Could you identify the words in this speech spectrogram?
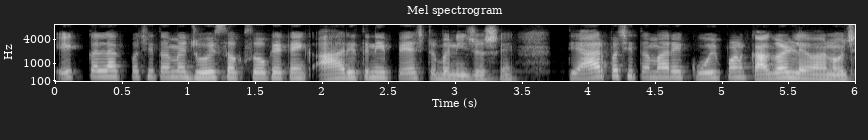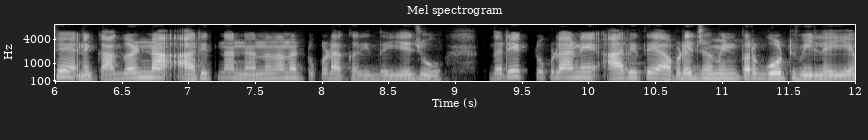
એક કલાક પછી તમે જોઈ શકશો કે કંઈક આ રીતની પેસ્ટ બની જશે. ત્યાર પછી તમારે કોઈ પણ કાગળ લેવાનો છે અને કાગળના આ રીતના નાના નાના ટુકડા કરી દઈએ. જુઓ, દરેક ટુકડાને આ રીતે આપણે જમીન પર ગોઠવી લઈએ.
